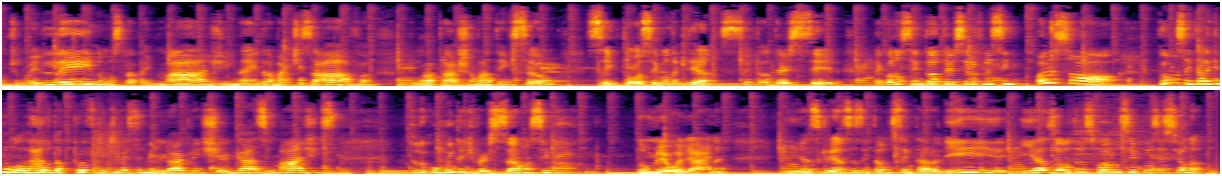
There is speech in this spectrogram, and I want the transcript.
Continuei lendo, mostrava a imagem, né? E dramatizava lá pra chamar atenção. Sentou a segunda criança, sentou a terceira. Aí quando sentou a terceira, eu falei assim: olha só, vamos sentar aqui no lado da prof, que aqui vai ser melhor para enxergar as imagens. Tudo com muita diversão, assim, no meu olhar, né? E as crianças então sentaram ali e as outras foram se posicionando.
